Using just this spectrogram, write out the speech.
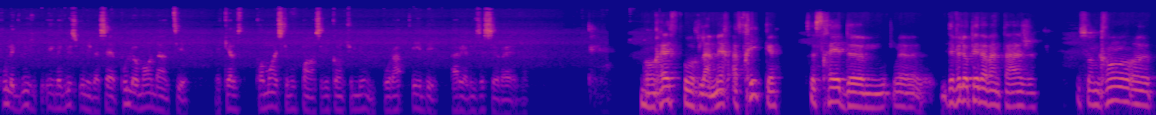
pour l'Église universelle, pour le monde entier? Et comment est-ce que vous pensez que Continuum pourra aider à réaliser ces rêves Mon rêve pour la mère Afrique, ce serait de euh, développer davantage son grand euh,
